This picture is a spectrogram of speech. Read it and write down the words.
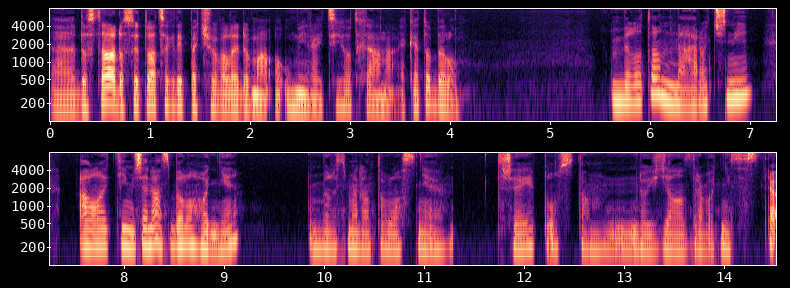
eh, dostala do situace, kdy pečovali doma o umírajícího tchána. Jaké to bylo? Bylo to náročný, ale tím, že nás bylo hodně, byli jsme na to vlastně tři, plus tam dojížděla zdravotní sestra,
